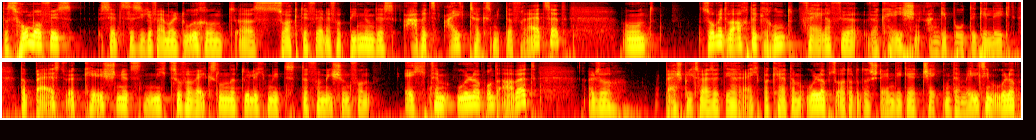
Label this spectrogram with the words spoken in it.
Das Homeoffice setzte sich auf einmal durch und äh, sorgte für eine Verbindung des Arbeitsalltags mit der Freizeit und somit war auch der Grundpfeiler für Workation-Angebote gelegt. Dabei ist Workation jetzt nicht zu verwechseln natürlich mit der Vermischung von echtem Urlaub und Arbeit, also beispielsweise die Erreichbarkeit am Urlaubsort oder das ständige Checken der Mails im Urlaub,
